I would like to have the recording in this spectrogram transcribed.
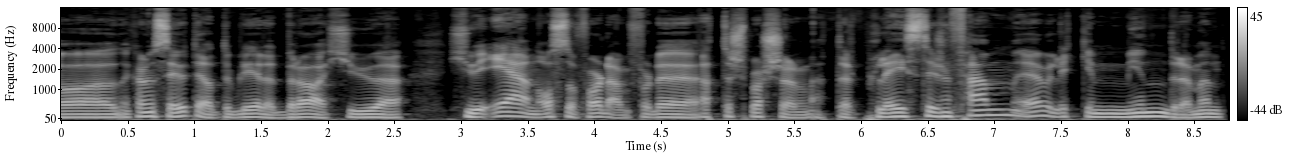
Og det kan jo se ut til at det blir et bra 2021 også for dem, for det etterspørselen etter PlayStation 5 er vel ikke mindre. Men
